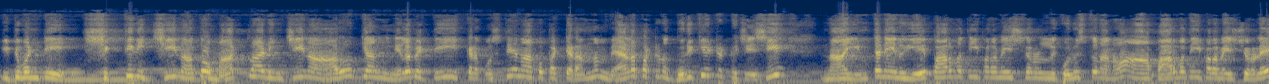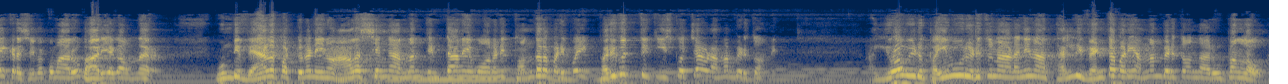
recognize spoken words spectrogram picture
ఇటువంటి శక్తినిచ్చి నాతో మాట్లాడించి నా ఆరోగ్యాన్ని నిలబెట్టి ఇక్కడికి వస్తే నాకు పట్టెడన్నం వేళ పట్టున దొరికేటట్టు చేసి నా ఇంట నేను ఏ పార్వతీ పరమేశ్వరుల్ని కొలుస్తున్నానో ఆ పార్వతీ పరమేశ్వరులే ఇక్కడ శివకుమారు భార్యగా ఉన్నారు. ఉండి వేళ పట్టున నేను ఆలస్యంగా అన్నం తింటానేమోనని తొందరపడిపోయి పరిగెత్తి తీసుకొచ్చి ఆవిడ అన్నం పెడుతోంది. అయ్యో వీడు పై ఊరు ఎడుతున్నాడని నా తల్లి వెంటబడి అన్నం పెడుతోంది ఆ రూపంలో.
